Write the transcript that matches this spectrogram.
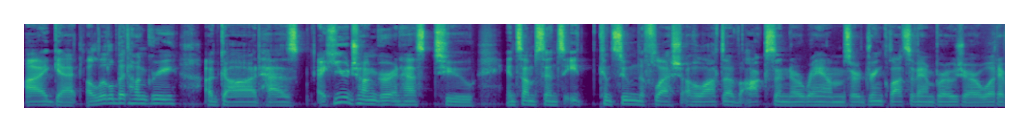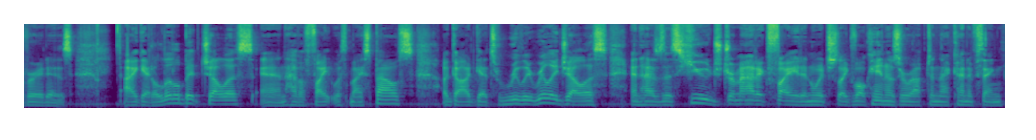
I get a little bit hungry. A god has a huge hunger and has to, in some sense, eat consume the flesh of a lot of oxen or rams or drink lots of ambrosia or whatever it is. I get a little bit jealous and have a fight with my spouse. A god gets really, really jealous and has this huge dramatic fight in which like volcanoes erupt and that kind of thing.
